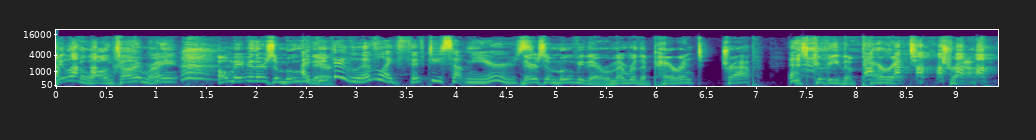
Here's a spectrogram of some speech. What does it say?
They live a long time, right? Oh, maybe there's a movie I there. think they live like 50 something years. There's a movie there. Remember the parent trap? This could be the parrot trap.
